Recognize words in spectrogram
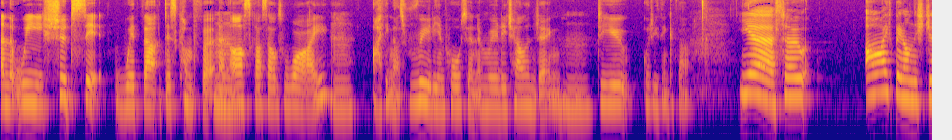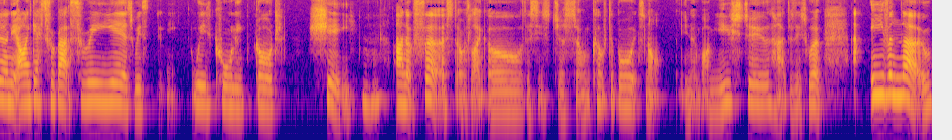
and that we should sit with that discomfort and mm. ask ourselves why mm. i think that's really important and really challenging. Mm. Do you what do you think of that? Yeah, so I've been on this journey, I guess, for about three years with with calling God she. Mm-hmm. And at first, I was like, oh, this is just so uncomfortable. It's not, you know, what I'm used to. How does this work? Even though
